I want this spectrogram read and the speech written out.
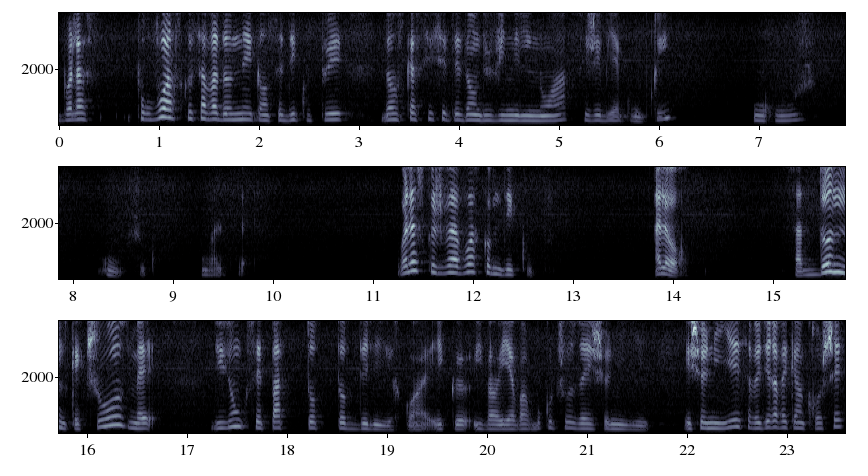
voilà, pour voir ce que ça va donner quand c'est découpé. Dans ce cas-ci, c'était dans du vinyle noir, si j'ai bien compris, ou rouge. rouge, je crois. On va le faire. Voilà ce que je vais avoir comme découpe. Alors, ça donne quelque chose, mais disons que c'est pas top top délire, quoi, et qu'il va y avoir beaucoup de choses à écheniller. Écheniller, ça veut dire avec un crochet,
